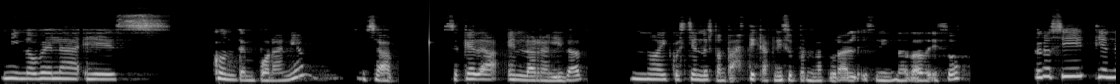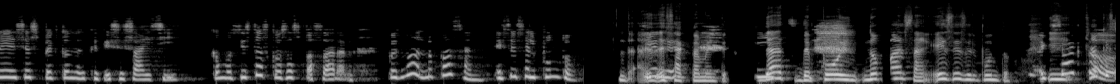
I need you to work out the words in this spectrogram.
Mi novela es contemporánea, o sea, se queda en la realidad. No hay cuestiones fantásticas ni supernaturales ni nada de eso. Pero sí tiene ese aspecto en el que dices, ay sí, como si estas cosas pasaran. Pues no, no pasan. Ese es el punto. Exactamente. That's the point. No pasan. Ese es el punto. Exacto.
